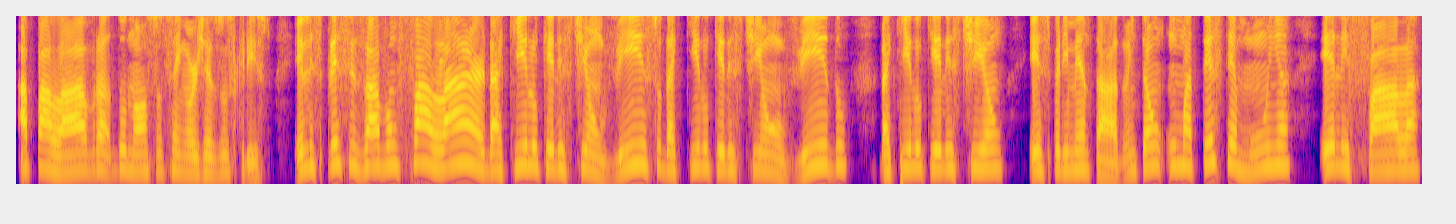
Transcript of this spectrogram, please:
a palavra do nosso Senhor Jesus Cristo. Eles precisavam falar daquilo que eles tinham visto, daquilo que eles tinham ouvido, daquilo que eles tinham experimentado. Então, uma testemunha, ele fala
